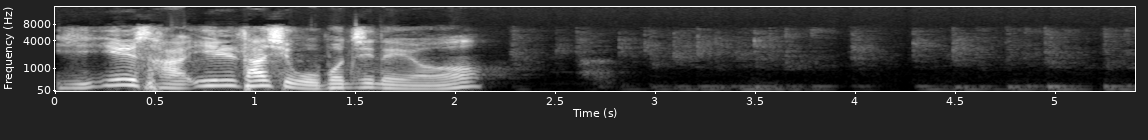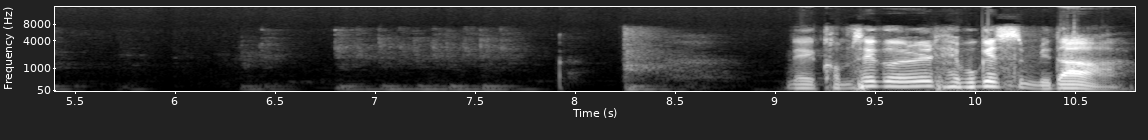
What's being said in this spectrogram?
2141 다시 5번지네요. 네, 검색을 해보겠습니다.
